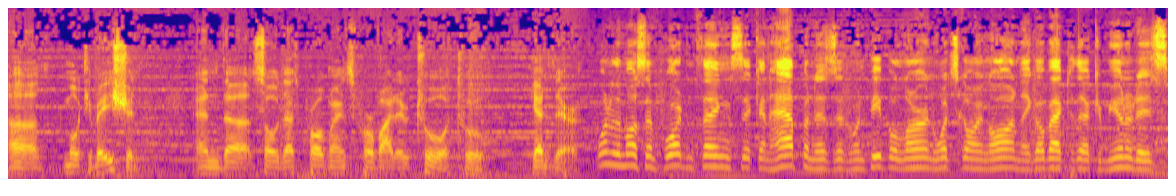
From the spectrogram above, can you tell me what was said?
uh, motivation, and uh, so that programs provide a tool to get there. One of the most important things that can happen is that when people learn what's going on, they go back to their communities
